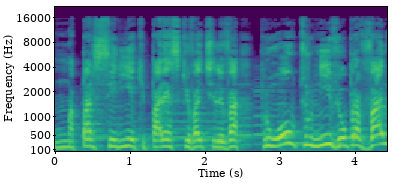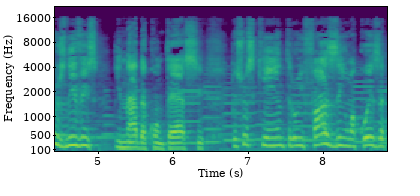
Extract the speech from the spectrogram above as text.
uma parceria que parece que vai te levar para um outro nível, para vários níveis e nada acontece. Pessoas que entram e fazem uma coisa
